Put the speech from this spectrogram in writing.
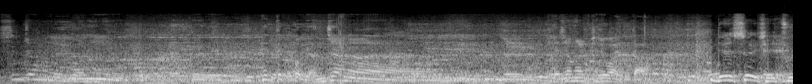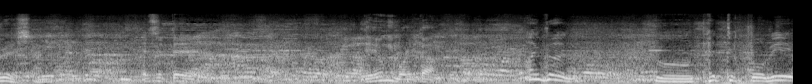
신정은 의원이 그 혜택법 연장안을 개정할 필요가 있다 냈어요, 제출했어요. 했을 때 내용이 뭘까? 아니, 그, 어, 패특법이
